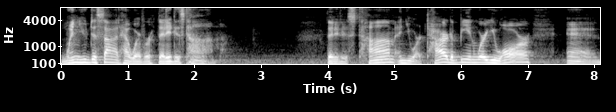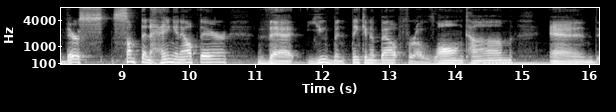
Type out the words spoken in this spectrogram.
When you decide, however, that it is time, that it is time and you are tired of being where you are, and there's something hanging out there that you've been thinking about for a long time and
